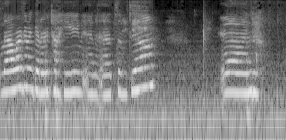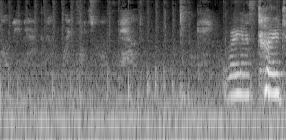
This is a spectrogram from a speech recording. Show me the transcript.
Now we're gonna get our Tajín and add some down. And we're gonna start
